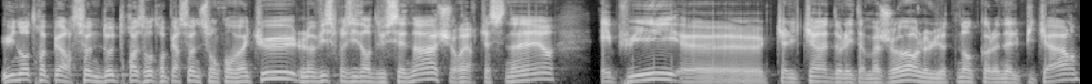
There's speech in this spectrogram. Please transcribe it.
Une autre personne, deux, trois autres personnes sont convaincues. Le vice-président du Sénat, Scheurer Kessner, et puis, euh, quelqu'un de l'état-major, le lieutenant-colonel Picard,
